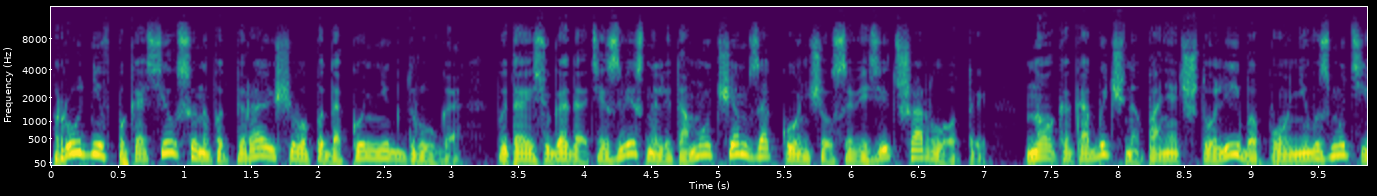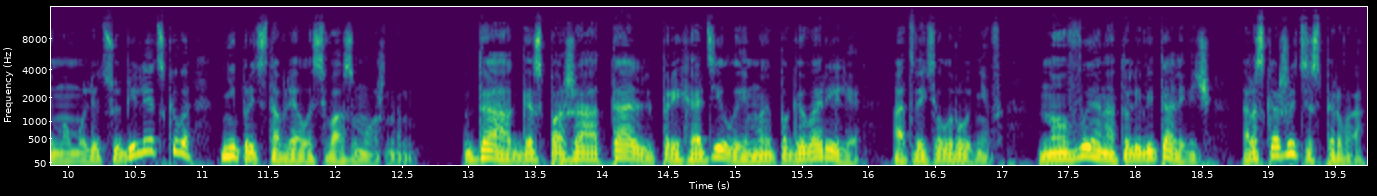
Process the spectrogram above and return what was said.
Руднев покосился на подпирающего подоконник друга, пытаясь угадать, известно ли тому, чем закончился визит Шарлотты. Но, как обычно, понять что-либо по невозмутимому лицу Белецкого не представлялось возможным. «Да, госпожа Аталь приходила, и мы поговорили», — ответил Руднев. «Но вы, Анатолий Витальевич, расскажите сперва,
